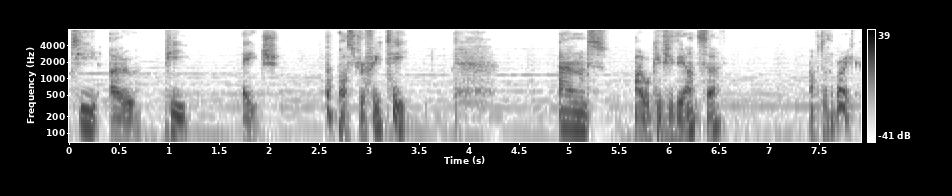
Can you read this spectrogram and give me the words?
T O P H apostrophe T. And I will give you the answer after the break.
